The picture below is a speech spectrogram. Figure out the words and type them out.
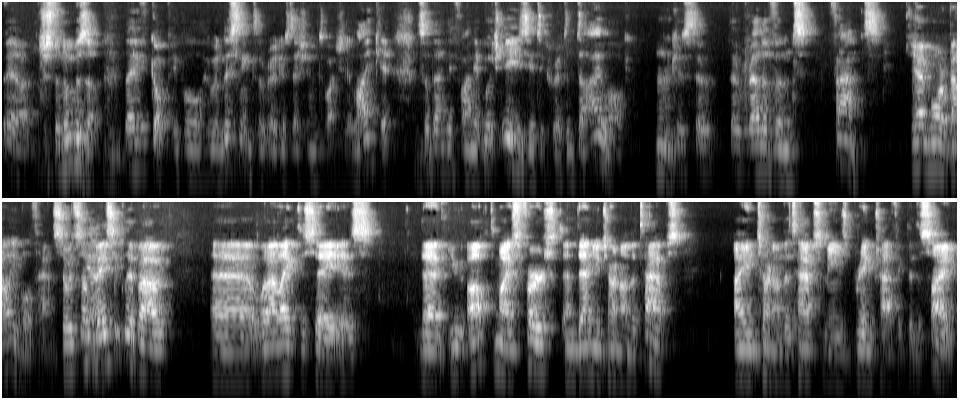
Uh, just the numbers up. Mm. They've got people who are listening to the radio station to actually like it, so then they find it much easier to create a dialogue Mm. because they're, they're relevant fans. Yeah, more valuable fans. So it's Yeah. basically about uh, what I like to say is that you optimize first and then you turn on the taps. I turn on the taps means bring traffic to the site.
